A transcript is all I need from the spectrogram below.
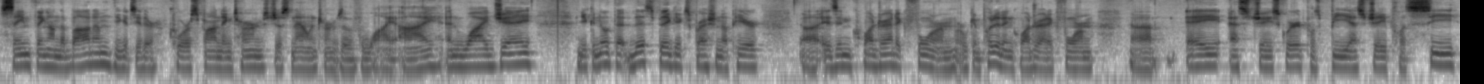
Same thing on the bottom. You can see their corresponding terms just now in terms of yi and yj. And you can note that this big expression up here uh, is in quadratic form, or we can put it in quadratic form uh, a sj squared plus b sj plus c.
